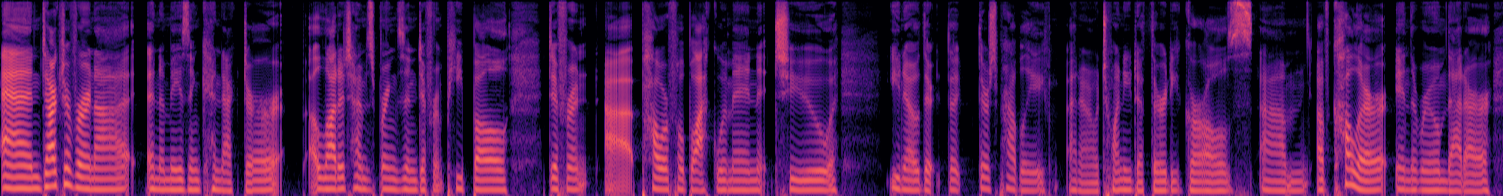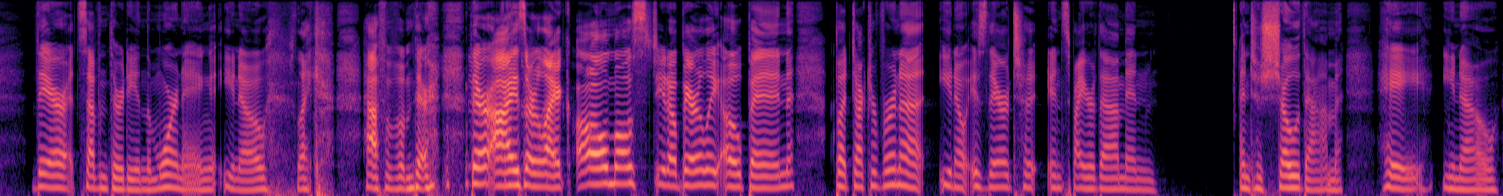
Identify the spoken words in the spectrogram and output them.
And Dr. Verna, an amazing connector, a lot of times brings in different people, different uh, powerful Black women to, you know, the, there's probably, I don't know, 20 to 30 girls um, of color in the room that are there at 7:30 in the morning, you know, like half of them their their eyes are like almost, you know, barely open, but Dr. Verna, you know, is there to inspire them and and to show them, hey, you know,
